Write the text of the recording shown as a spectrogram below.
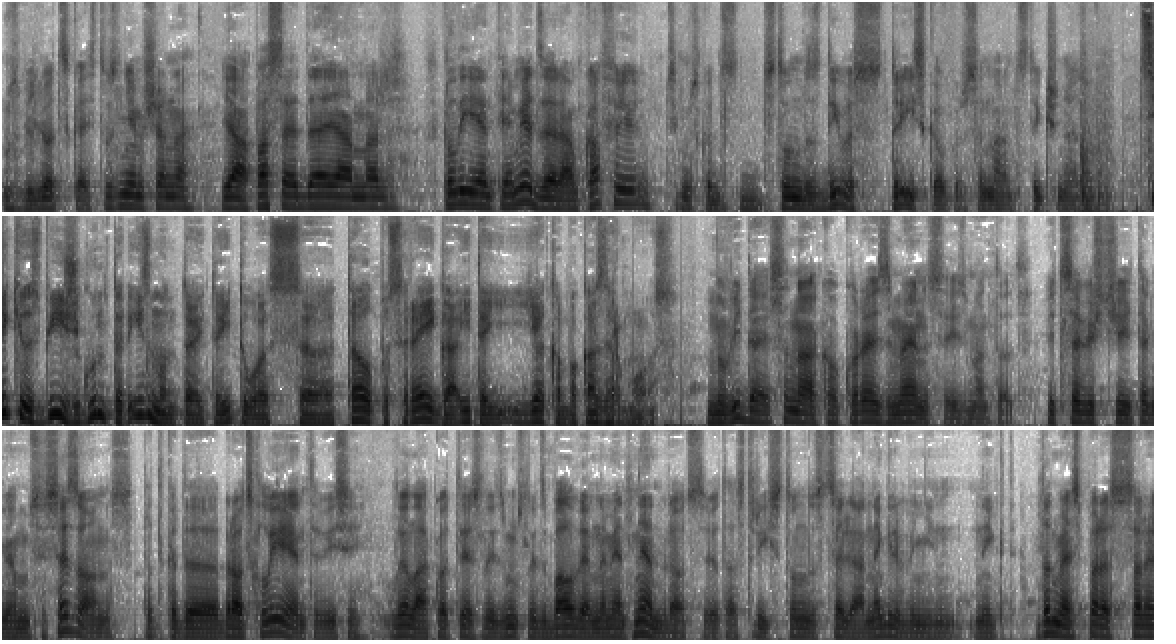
Mums bija ļoti skaista uzņemšana. Jā, pasēdējām ar klientiem, iedzērām kafiju. Cik mums kaut kādas stundas, divas, trīs kaut kur sanāca tikšanās. Cik jūs bieži Gunteri izmantojat itos uh, telpas Reigā, ite iekaba kazarmos? Nu, vidēji sanāk kaut kur reizi mēnesī izmantot. It sevišķi tagad mums ir sezonas. Tad, kad uh, brauc klienti, visi lielākoties līdz mums, līdz balviem, neviens neatbrauc, jo tās trīs stundas ceļā negrib viņi nikt. Tad mēs parasti sar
